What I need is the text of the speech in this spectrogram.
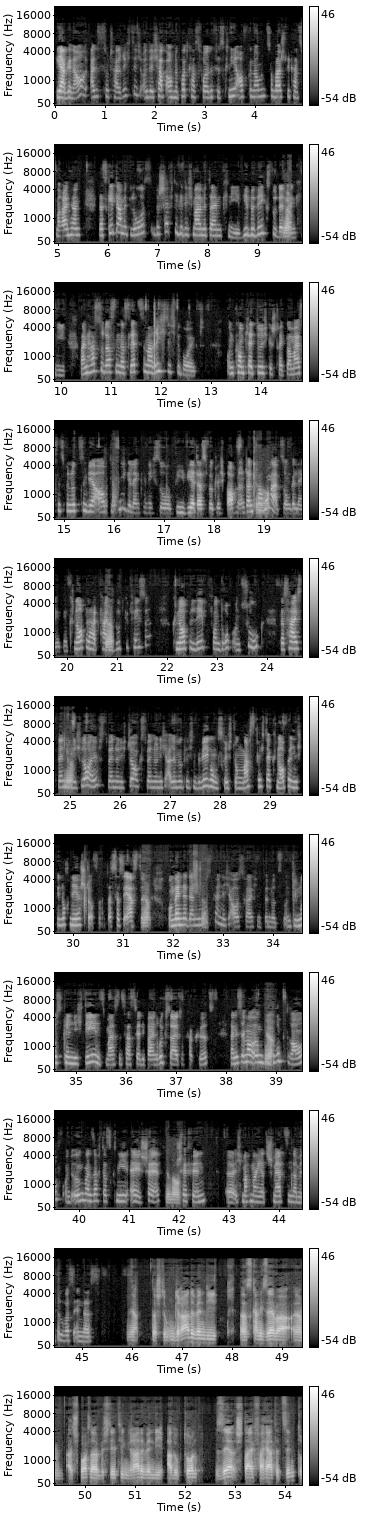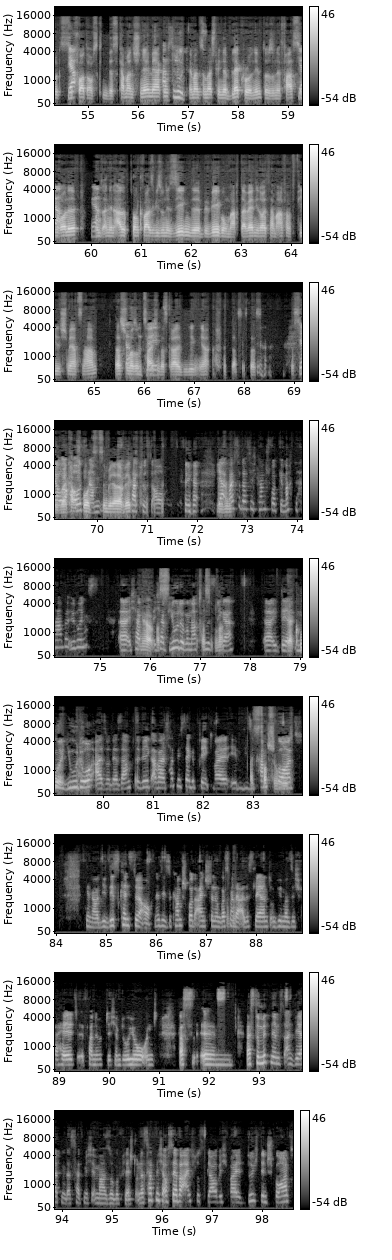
ja, genau, alles total richtig. Und ich habe auch eine Podcast-Folge fürs Knie aufgenommen, zum Beispiel, kannst du mal reinhören. Das geht damit los. Beschäftige dich mal mit deinem Knie. Wie bewegst du denn ja. dein Knie? Wann hast du das denn das letzte Mal richtig gebeugt und komplett durchgestreckt? Weil meistens benutzen wir auch die Kniegelenke nicht so, wie wir das wirklich brauchen. Und dann genau. verhungert so ein Gelenk. Ein Knorpel hat keine ja. Blutgefäße. Knorpel lebt von Druck und Zug. Das heißt, wenn ja. du nicht läufst, wenn du nicht joggst, wenn du nicht alle möglichen Bewegungsrichtungen machst, kriegt der Knorpel nicht genug Nährstoffe. Das ist das Erste. Ja. Und wenn du dann die Muskeln nicht ausreichend benutzt und die Muskeln nicht dehnst, meistens hast du ja die Beinrückseite verkürzt, dann ist immer irgendwo ja. Druck drauf und irgendwann sagt das Knie, ey Chef, genau. Chefin, äh, ich mache mal jetzt Schmerzen, damit du was änderst. Ja, das stimmt. Und gerade wenn die, das kann ich selber ähm, als Sportler bestätigen, gerade wenn die Adduktoren sehr steif verhärtet sind, drückt es ja. sofort aufs Knie. Das kann man schnell merken, Absolut. wenn man zum Beispiel eine Black Roll nimmt oder so eine Faszienrolle ja. ja. und an den Adduktoren quasi wie so eine sägende Bewegung macht. Da werden die Leute am Anfang viel Schmerzen haben. Das ist schon das mal so ein Zeichen, weh. dass gerade die Gegend, ja, das ist das. das ja, bei Kampfsport außen, sind wir ja weg. auch. ja, mhm. weißt du, dass ich Kampfsport gemacht habe übrigens? Äh, ich habe Ja, ich was, hab Judo gemacht, Bundesliga. gemacht? Äh, Ja, der, nur cool. Judo, also der sanfte Weg, aber es hat mich sehr geprägt, weil eben diese Das. Kampfsport, genau, die, das kennst du ja auch, ne? diese Kampfsporteinstellung, was man Mhm. da alles lernt und wie man sich verhält, äh, vernünftig im Dojo und was, ähm, was du mitnimmst an Werten, das hat mich immer so geflasht. Und das hat mich auch sehr beeinflusst, glaube ich, weil durch den Sport,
